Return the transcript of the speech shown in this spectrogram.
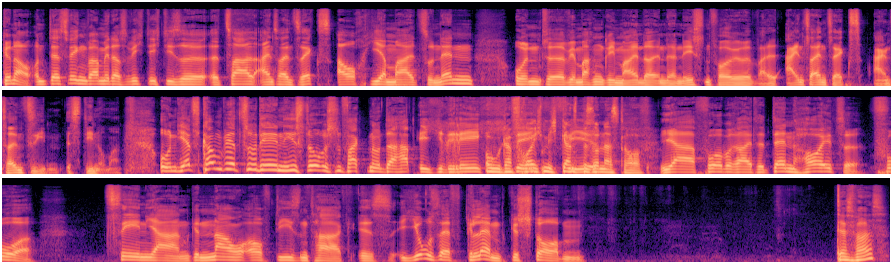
Genau, und deswegen war mir das wichtig, diese äh, Zahl 116 auch hier mal zu nennen. Und äh, wir machen Reminder in der nächsten Folge, weil 116 117 ist die Nummer. Und jetzt kommen wir zu den historischen Fakten und da habe ich richtig Oh, da freue ich mich ganz besonders drauf. Ja, vorbereitet, denn heute vor zehn Jahren, genau auf diesen Tag, ist Josef Glemp gestorben. Das war's?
